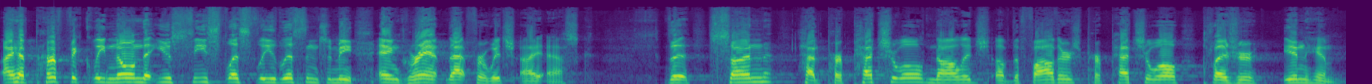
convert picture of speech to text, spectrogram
I have perfectly known that you ceaselessly listen to me and grant that for which I ask. The Son had perpetual knowledge of the Father's perpetual pleasure in him.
